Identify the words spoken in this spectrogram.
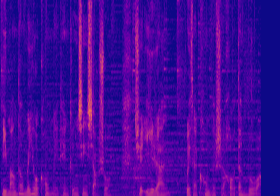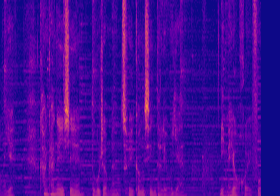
你忙到没有空每天更新小说，却依然会在空的时候登录网页，看看那些读者们催更新的留言。你没有回复，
